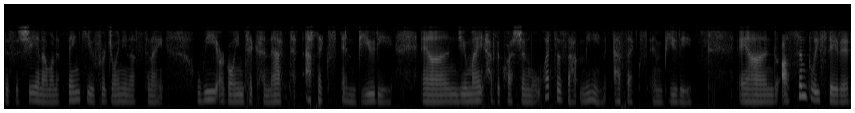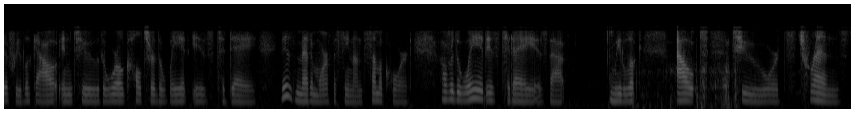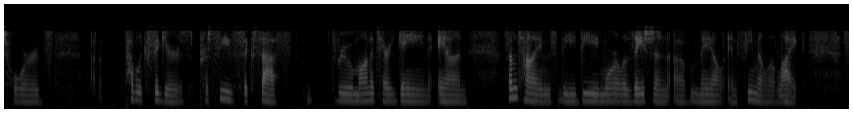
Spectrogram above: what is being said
This is she, and I want to thank you for joining us tonight. We are going to connect ethics and beauty. And you might have the question well, what does that mean, ethics and beauty? And I'll simply state it if we look out into the world culture the way it is today, it is metamorphosing on some accord. However, the way it is today is that we look out towards trends, towards public figures, perceive success through monetary gain, and sometimes the demoralization of male and female alike.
